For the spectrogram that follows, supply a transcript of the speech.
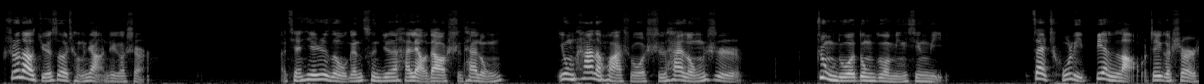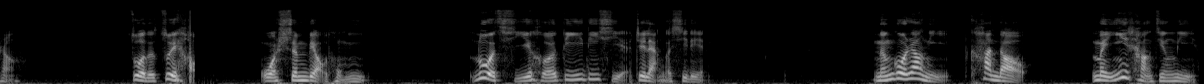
说到角色成长这个事儿。前些日子我跟寸君还聊到史泰龙，用他的话说，史泰龙是众多动作明星里，在处理变老这个事儿上做的最好。我深表同意。洛奇和第一滴血这两个系列，能够让你看到每一场经历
